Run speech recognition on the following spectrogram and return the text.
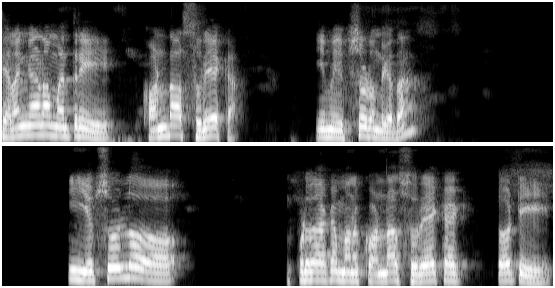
తెలంగాణ మంత్రి కొండా సురేఖ ఈమె ఎపిసోడ్ ఉంది కదా? ఈ ఎపిసోడ్లో ఇప్పుడు దాకా మన కొండా సురేఖ తోటి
